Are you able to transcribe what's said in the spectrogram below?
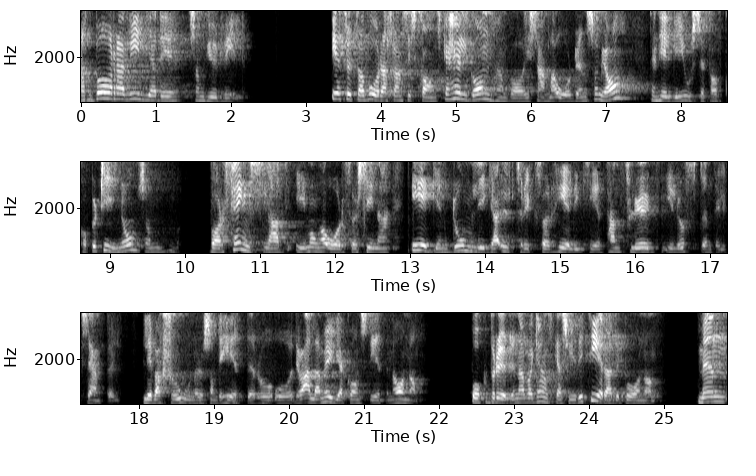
Att bara vilja det som Gud vill. Ett av våra franciskanska helgon, han var i samma orden som jag, den helige Josef av Cupertino, som var fängslad i många år för sina egendomliga uttryck för helighet. Han flög i luften till exempel, levationer som det heter, och, och det var alla möjliga konstigheter med honom. Och bröderna var ganska så irriterade på honom. Men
